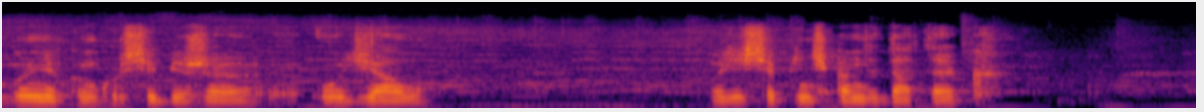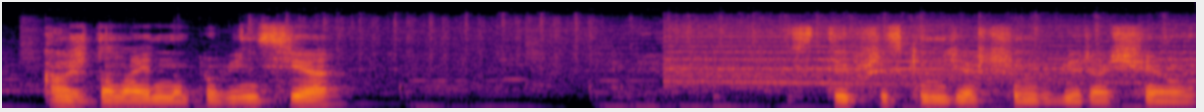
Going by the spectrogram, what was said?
Ogólnie w konkursie bierze udział 25 kandydatek, każda na jedną prowincję. Z tych wszystkich dziewczyn wybiera się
